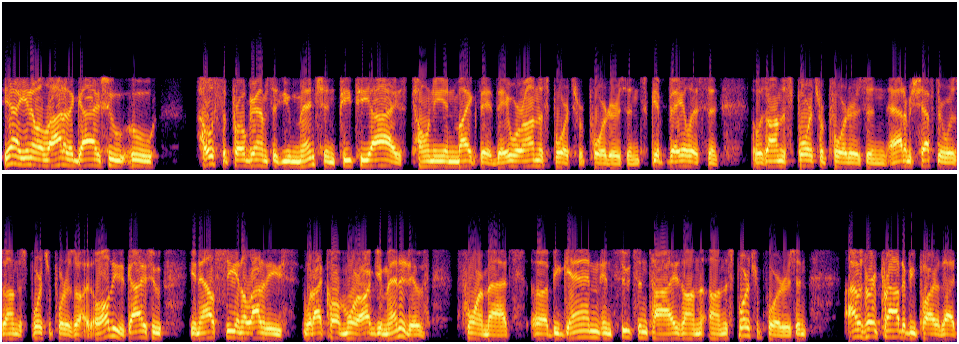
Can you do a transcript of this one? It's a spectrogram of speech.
Yeah, you know, a lot of the guys who who host the programs that you mentioned, PTIs, Tony and Mike, they they were on the sports reporters, and Skip Bayless and was on the sports reporters, and Adam Schefter was on the sports reporters. All these guys who you now see in a lot of these what I call more argumentative formats uh, began in suits and ties on on the sports reporters, and I was very proud to be part of that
